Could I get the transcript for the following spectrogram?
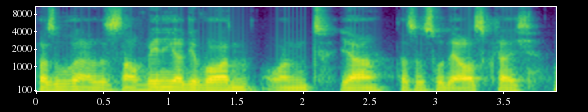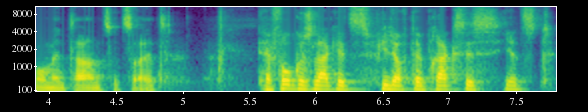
versuche, aber das ist auch weniger geworden. Und ja, das ist so der Ausgleich momentan zurzeit. Der Fokus lag jetzt viel auf der Praxis. Jetzt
